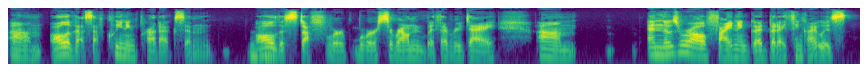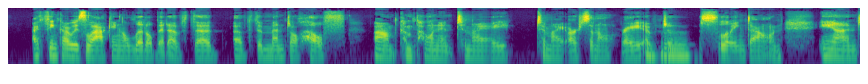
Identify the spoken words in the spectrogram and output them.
um, all of that stuff, cleaning products and mm-hmm. all the stuff we're, we're surrounded with every day. Um, and those were all fine and good, but I think I was, I think I was lacking a little bit of the, of the mental health um, component to my to my arsenal, right? Of mm-hmm. just slowing down and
